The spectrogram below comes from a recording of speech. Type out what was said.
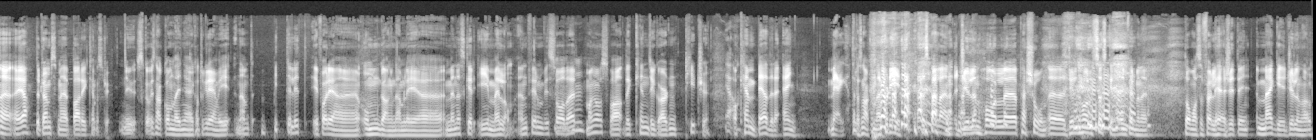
uh, Ja, The Drums med Body Chemistry. Nå skal vi snakke om den kategorien vi nevnte bitte litt i forrige omgang, nemlig uh, Mennesker imellom. En film vi så der, mange av oss var The Kindergarten Teacher. Ja. Og hvem bedre enn meg til å snakke om det? Fordi det spiller en Gyllenhaal-person, uh, Gyllenhaal-søsken i den filmen her. Da må selvfølgelig jeg skyte inn Maggie Gyllenhaal.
